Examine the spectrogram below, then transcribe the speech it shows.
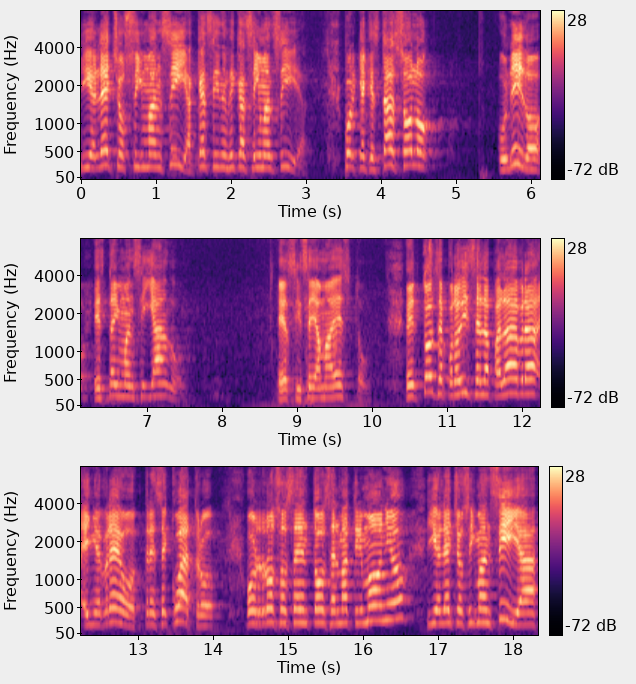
y el hecho sin mancilla. ¿Qué significa sin mancilla? Porque el que está solo unido está inmancillado. Así se llama esto. Entonces, pero dice la palabra en Hebreo 13:4, honroso sea entonces el matrimonio y el hecho sin mancilla,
